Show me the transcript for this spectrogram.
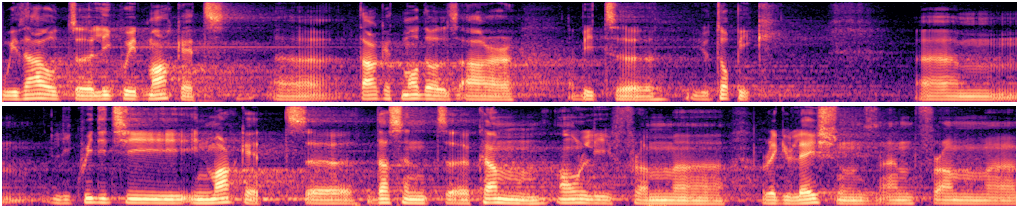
without uh, liquid markets, uh, target models are a bit uh, utopic um, liquidity in markets uh, doesn't uh, come only from uh, regulations and from uh,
